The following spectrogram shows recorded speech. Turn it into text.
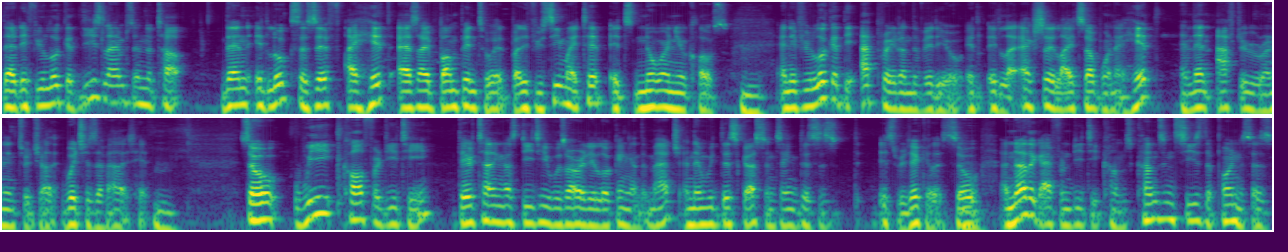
that if you look at these lamps in the top, then it looks as if I hit as I bump into it. But if you see my tip, it's nowhere near close. Hmm. And if you look at the app rate on the video, it, it li- actually lights up when I hit and then after we run into each other, which is a valid hit. Hmm. So we call for DT. they're telling us DT was already looking at the match, and then we discuss and saying this is it's ridiculous. So another guy from DT comes comes and sees the point and says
